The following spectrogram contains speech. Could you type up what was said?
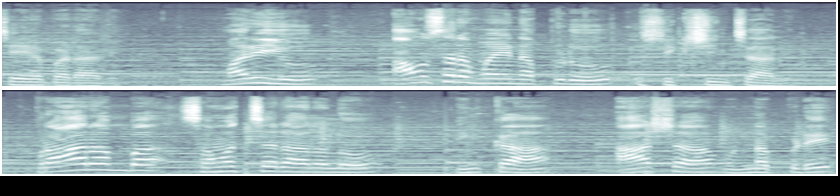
చేయబడాలి మరియు అవసరమైనప్పుడు శిక్షించాలి. ప్రారంభ సంవత్సరాలలో ఇంకా ఆశ ఉన్నప్పుడే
